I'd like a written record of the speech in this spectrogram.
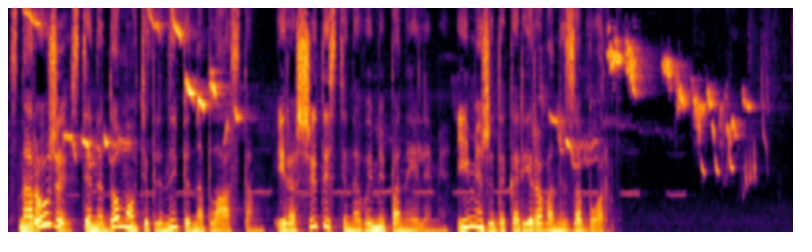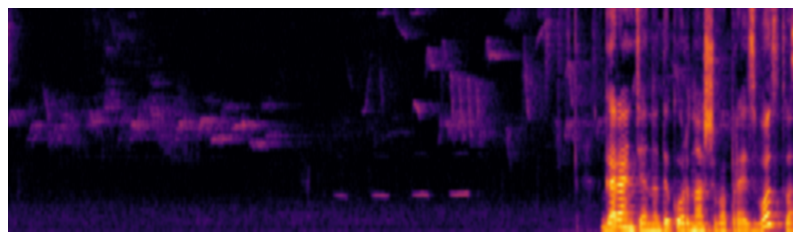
Снаружи стены дома утеплены пенопластом и расшиты стеновыми панелями. Ими же декорированный забор. Гарантия на декор нашего производства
